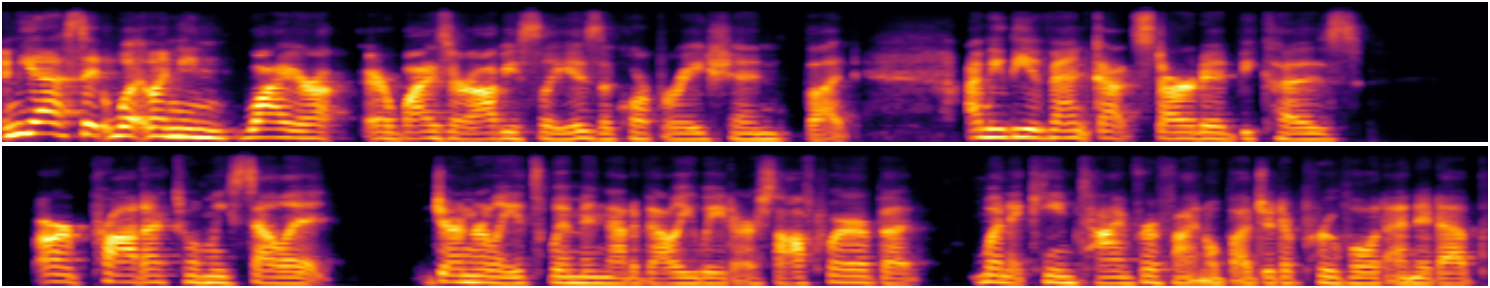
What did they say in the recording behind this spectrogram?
And yes, it was, I mean, Wire or Wiser obviously is a corporation, but I mean, the event got started because our product, when we sell it, generally it's women that evaluate our software, but when it came time for final budget approval, it ended up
